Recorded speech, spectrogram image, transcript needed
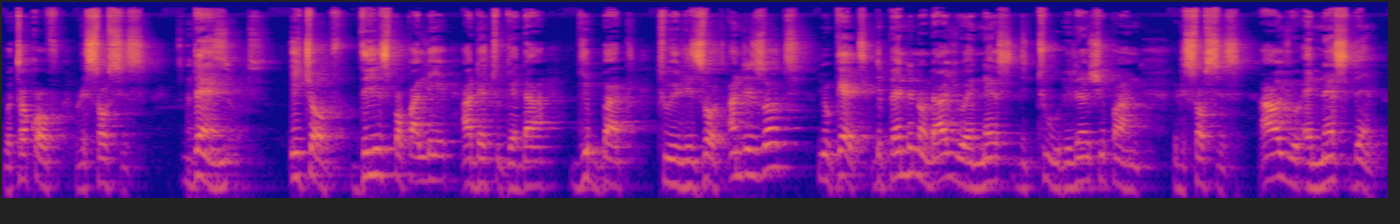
we talk of resources. And then result. each of these properly added together give back to a result. And the result you get, depending on how you enhance the two, relationship and resources, how you enhance them,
